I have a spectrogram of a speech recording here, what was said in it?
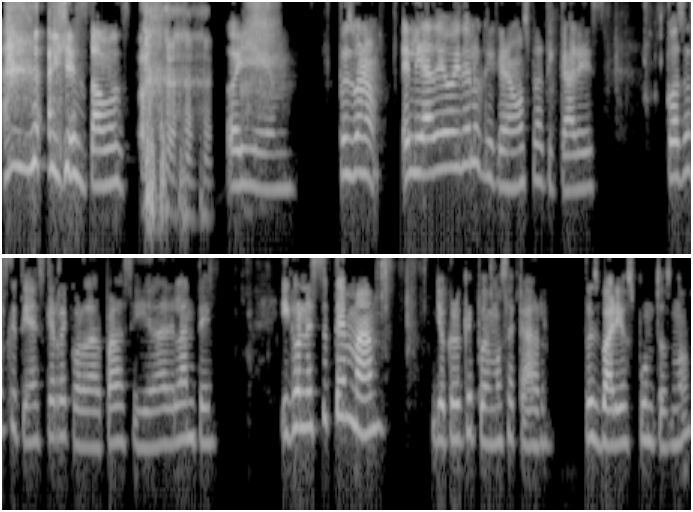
Aquí estamos. Oye, pues bueno, el día de hoy de lo que queremos platicar es cosas que tienes que recordar para seguir adelante. Y con este tema, yo creo que podemos sacar pues varios puntos, ¿no?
